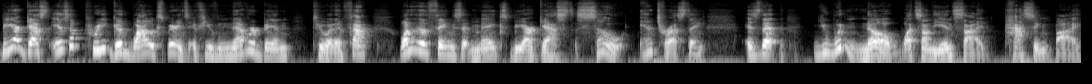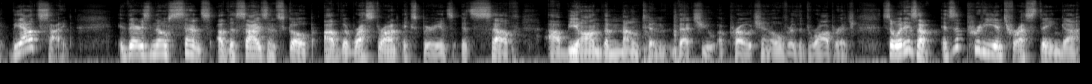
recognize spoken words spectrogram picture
be Our Guest is a pretty good wow experience if you've never been to it. In fact, one of the things that makes Be Our Guest so interesting is that you wouldn't know what's on the inside passing by the outside. There's no sense of the size and scope of the restaurant experience itself uh, beyond the mountain that you approach and over the drawbridge. So it is a it's a pretty interesting uh,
